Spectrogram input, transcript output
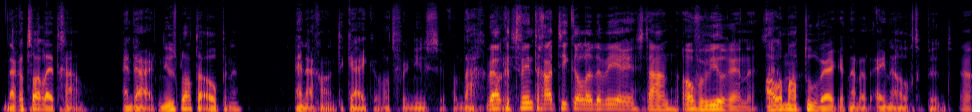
naar het toilet gaan en daar het nieuwsblad te openen. En daar gewoon te kijken wat voor nieuws er vandaag Welke twintig artikelen er weer in staan over wielrennen. Allemaal toewerkend naar dat ene hoogtepunt. Ja.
